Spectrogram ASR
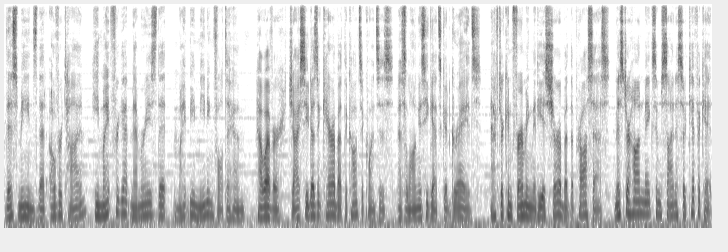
This means that over time, he might forget memories that might be meaningful to him. However, Jaisu doesn't care about the consequences as long as he gets good grades. After confirming that he is sure about the process, Mr. Han makes him sign a certificate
